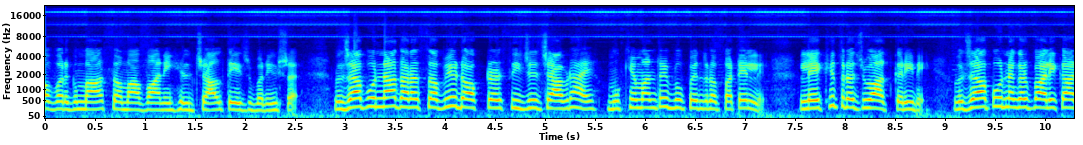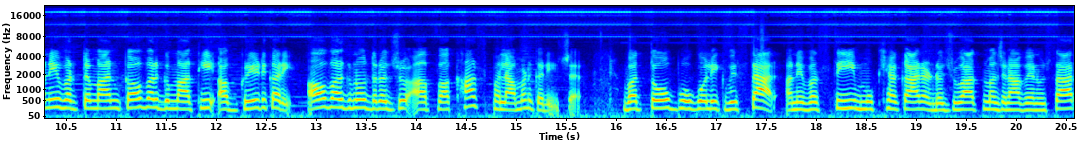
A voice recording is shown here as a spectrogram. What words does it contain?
અવર્ગમાં સમાવવાની હિલચાલ તેજ બની છે. વિજાપુરના ધારાસભ્ય ડોક્ટર સીજે ચાવડાએ મુખ્યમંત્રી ભૂપેન્દ્ર પટેલને લેખિત રજૂઆત કરીને વિજાપુર નગરપાલિકાની વર્તમાન ક વર્ગમાંથી અપગ્રેડ કરી અ વર્ગનો દરજ્જો આપવા ખાસ ભલામણ કરી છે. વધતો ભૌગોલિક વિસ્તાર અને વસ્તી મુખ્ય કારણ રજૂઆતમાં જણાવ્યા અનુસાર,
